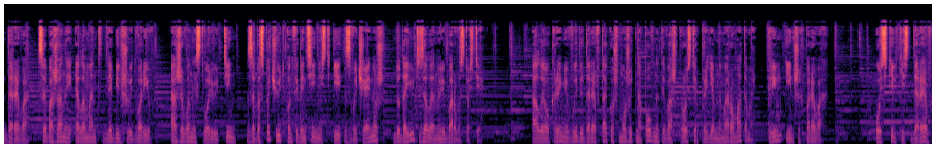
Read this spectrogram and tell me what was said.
Дерева це бажаний елемент для більшої дворів, адже вони створюють тінь, забезпечують конфіденційність і, звичайно ж, додають зеленої барвистості. Але окремі види дерев також можуть наповнити ваш простір приємними ароматами, крім інших переваг. Ось кількість дерев,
